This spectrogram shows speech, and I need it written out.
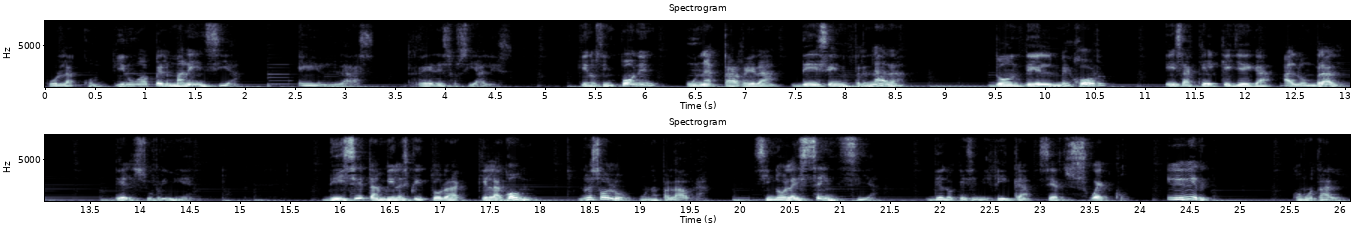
por la continua permanencia en las redes sociales que nos imponen una carrera desenfrenada donde el mejor es aquel que llega al umbral del sufrimiento. Dice también la escritora que la GOM no es solo una palabra, sino la esencia de lo que significa ser sueco y vivir como tal.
